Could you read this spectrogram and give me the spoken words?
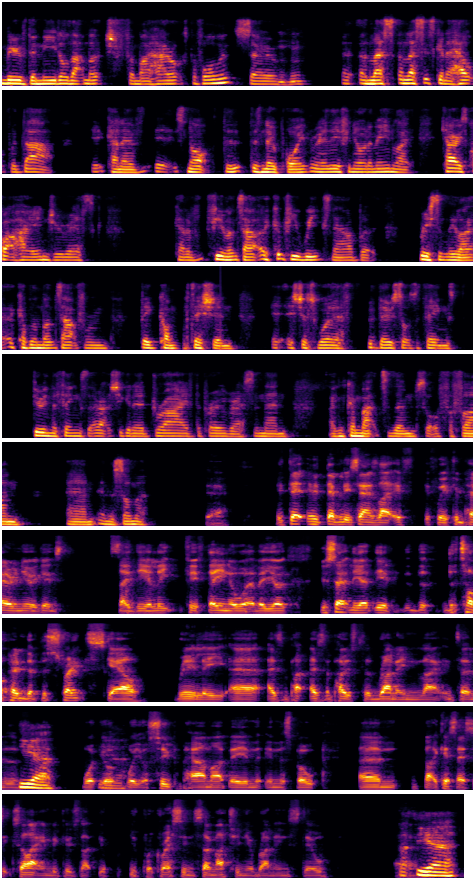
move the needle that much for my Hyrox performance. So mm-hmm. unless unless it's going to help with that, it kind of it's not. There's no point really, if you know what I mean. Like carries quite a high injury risk. Kind of a few months out, a few weeks now, but recently, like a couple of months out from big competition, it's just worth with those sorts of things doing the things that are actually going to drive the progress, and then I can come back to them sort of for fun um, in the summer. Yeah, it, de- it definitely sounds like if if we're comparing you against say the elite 15 or whatever you're you're certainly at the the, the top end of the strength scale really uh, as as opposed to running like in terms of yeah. what your yeah. what your superpower might be in the, in the sport. Um but i guess that's exciting because like you're, you're progressing so much in your running still. Uh, yeah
